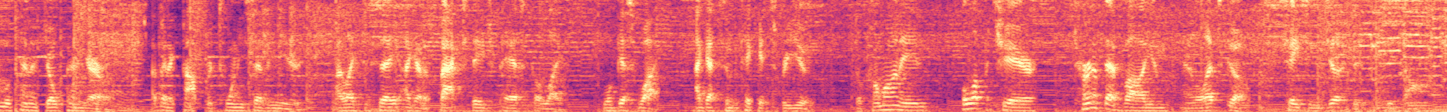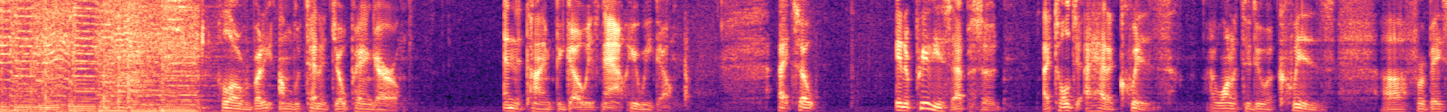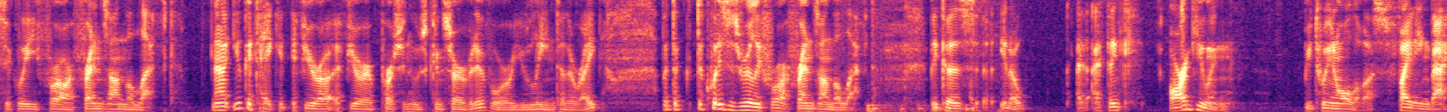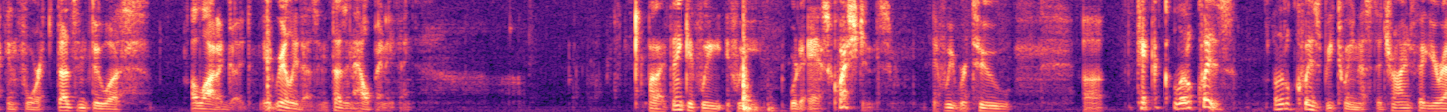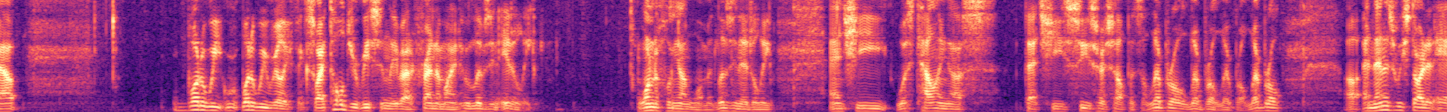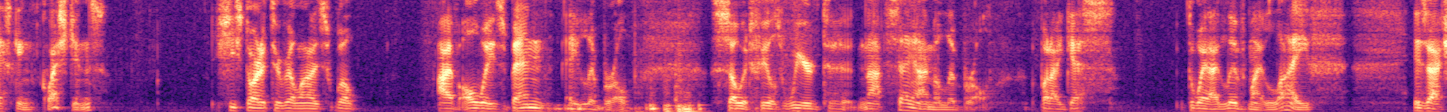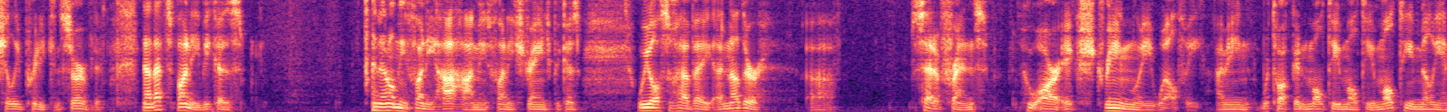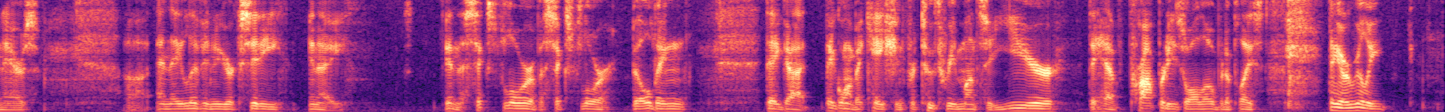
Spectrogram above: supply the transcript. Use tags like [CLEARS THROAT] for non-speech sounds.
I'm Lieutenant Joe Pangaro. I've been a cop for 27 years. I like to say I got a backstage pass to life. Well, guess what? I got some tickets for you. So come on in, pull up a chair, turn up that volume, and let's go. Chasing Justice is on. Hello, everybody. I'm Lieutenant Joe Pangaro. And the time to go is now. Here we go. All right, so in a previous episode, I told you I had a quiz. I wanted to do a quiz uh, for basically for our friends on the left. Now, you could take it if you're a, if you're a person who's conservative or you lean to the right, but the, the quiz is really for our friends on the left because, you know, I, I think arguing between all of us, fighting back and forth, doesn't do us a lot of good. It really doesn't. It doesn't help anything. But I think if we if we were to ask questions, if we were to uh, take a little quiz, a little quiz between us to try and figure out what do we what do we really think. So I told you recently about a friend of mine who lives in Italy. Wonderful young woman lives in Italy, and she was telling us that she sees herself as a liberal, liberal, liberal, liberal. Uh, and then as we started asking questions, she started to realize, well, I've always been a liberal, so it feels weird to not say I'm a liberal. But I guess the way I live my life is actually pretty conservative. Now that's funny because, and I don't mean funny, haha. I mean funny, strange because we also have a another uh, set of friends who are extremely wealthy. I mean, we're talking multi, multi, multi millionaires, uh, and they live in New York City in a in the sixth floor of a sixth floor building. They got they go on vacation for two three months a year. They have properties all over the place. They are really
